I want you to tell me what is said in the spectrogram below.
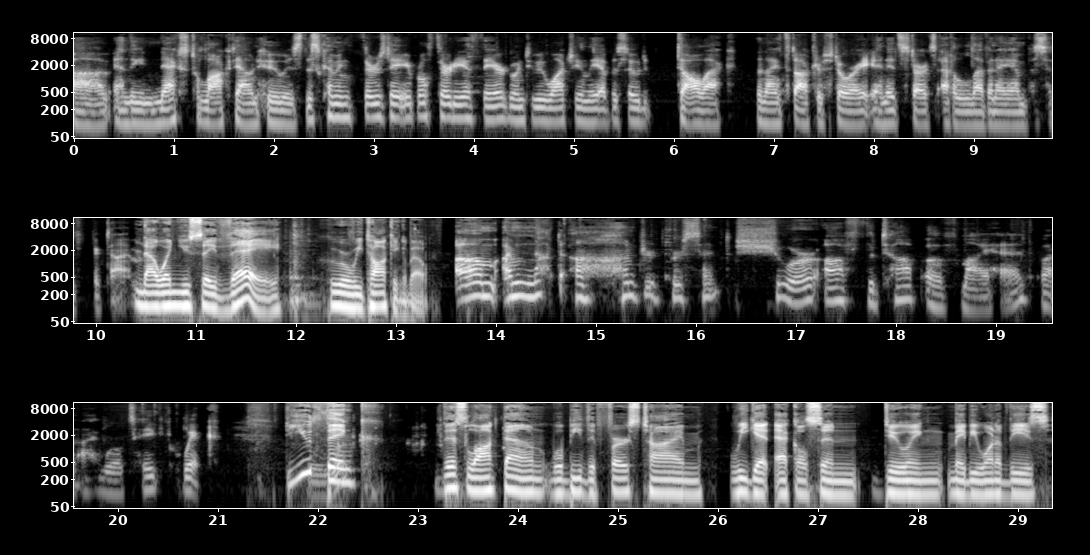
Um, and the next lockdown, who is this coming Thursday, April 30th, they are going to be watching the episode Dalek, the Ninth Doctor story, and it starts at 11 a.m. Pacific time. Now, when you say they, who are we talking about? Um, I'm not a hundred percent sure off the top of my head, but I will take quick. Do you think this lockdown will be the first time we get Eccleston doing maybe one of these?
